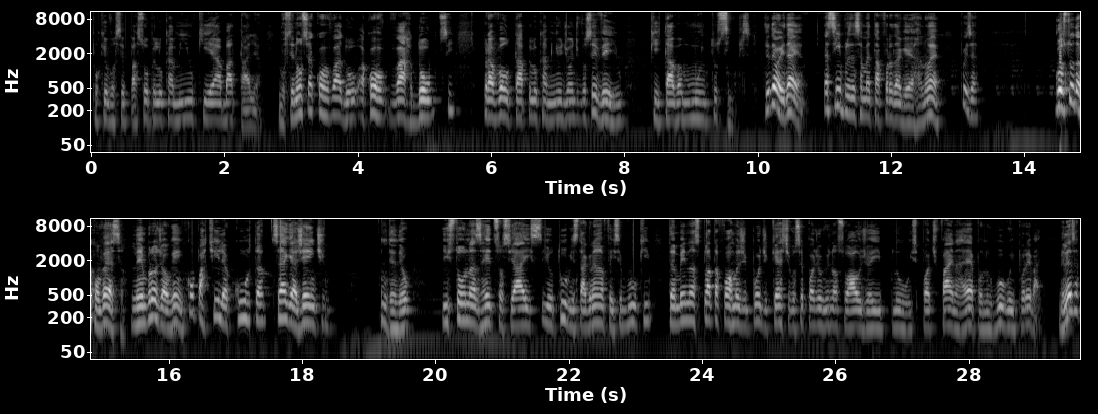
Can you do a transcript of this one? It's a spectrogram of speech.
porque você passou pelo caminho que é a batalha. Você não se acovardou, acovardou-se para voltar pelo caminho de onde você veio, que estava muito simples. Entendeu a ideia? É simples essa metáfora da guerra, não é? Pois é. Gostou da conversa? Lembrou de alguém? Compartilha, curta, segue a gente, entendeu? Estou nas redes sociais, YouTube, Instagram, Facebook, também nas plataformas de podcast. Você pode ouvir nosso áudio aí no Spotify, na Apple, no Google e por aí vai. Beleza?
